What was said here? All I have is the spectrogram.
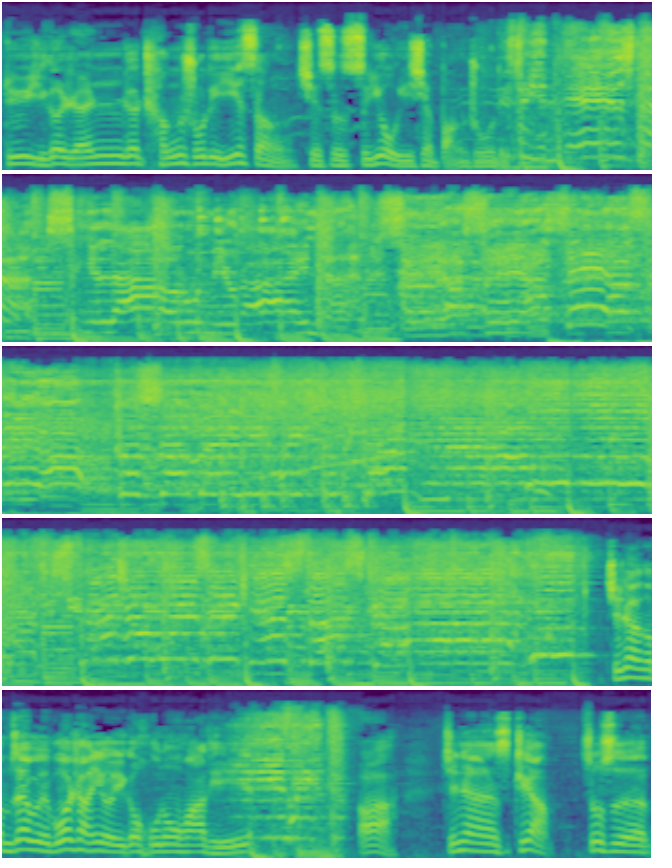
对于一个人这成熟的一生，其实是有一些帮助的。今天我们在微博上有一个互动话题，啊，今天是这样，就是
